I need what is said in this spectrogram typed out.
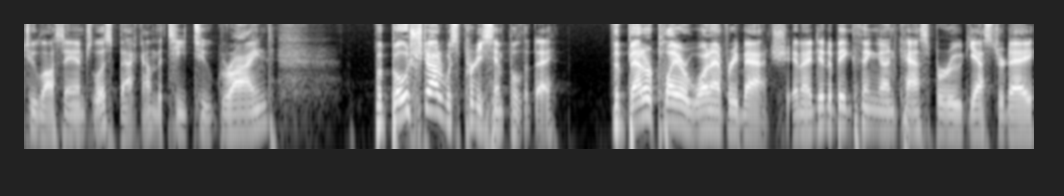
to Los Angeles back on the T2 grind. But Båstad was pretty simple today. The better player won every match, and I did a big thing on Casper Ruud yesterday.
